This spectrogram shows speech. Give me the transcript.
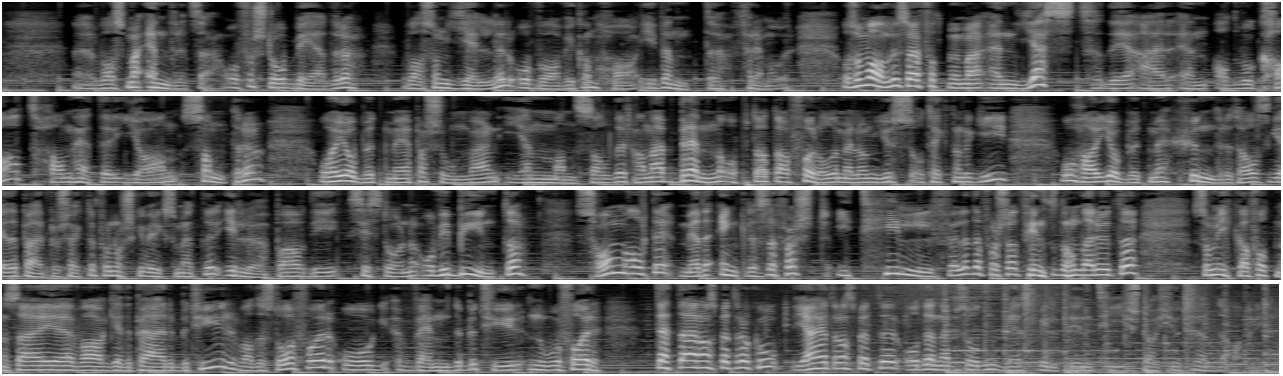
hva som har endret seg, og forstå bedre hva som gjelder og hva vi kan ha i vente fremover. Og Som vanlig så har jeg fått med meg en gjest. Det er en advokat. Han heter Jan Santre og har jobbet med personvern i en mannsalder. Han er brennende opptatt av forholdet mellom juss og teknologi, og har jobbet med hundretalls GDPR-prosjekter for norske virksomheter i løpet av de siste årene. Og vi begynte, som alltid, med det enkleste først, i tilfelle det fortsatt finnes noen der ute som ikke har fått med seg hva GDPR betyr, hva det står for, og hvem det betyr noe for. Dette er Hans Petter og co. Jeg heter Hans Petter, og denne episoden ble spilt inn tirsdag 23. april.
